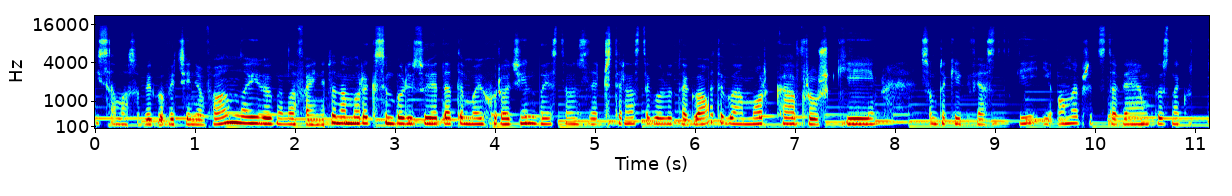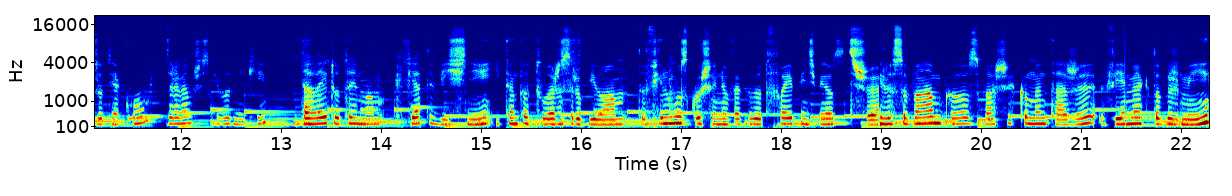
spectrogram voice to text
i sama sobie go wycieniowałam, no i wygląda fajnie. Ten amorek symbolizuje datę moich urodzin, bo jestem z 14 lutego. Dlatego amorka, wróżki, są takie gwiazdki i one przedstawiają go znak zodiaku. Pozdrawiam wszystkie wodniki. Dalej tutaj mam kwiaty wiśni i ten tatuaż zrobiłam do filmu zgłoszeniowego do Twoje 5 minut 3. I losowałam go z Waszych komentarzy. Wiem jak to brzmi,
